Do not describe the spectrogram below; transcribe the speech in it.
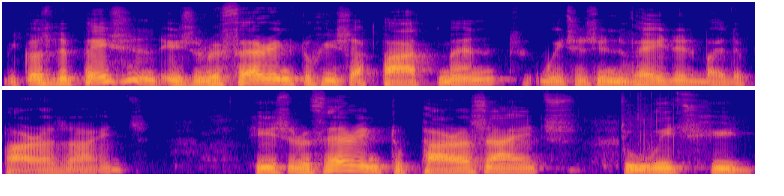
Because the patient is referring to his apartment, which is invaded by the parasites. He's referring to parasites to which he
